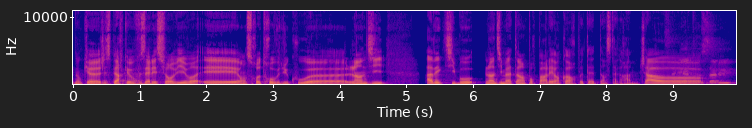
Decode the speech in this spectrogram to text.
Donc, euh, j'espère que vous allez survivre et on se retrouve du coup euh, lundi avec Thibaut, lundi matin, pour parler encore peut-être d'Instagram. Ciao Salut à tous, salut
